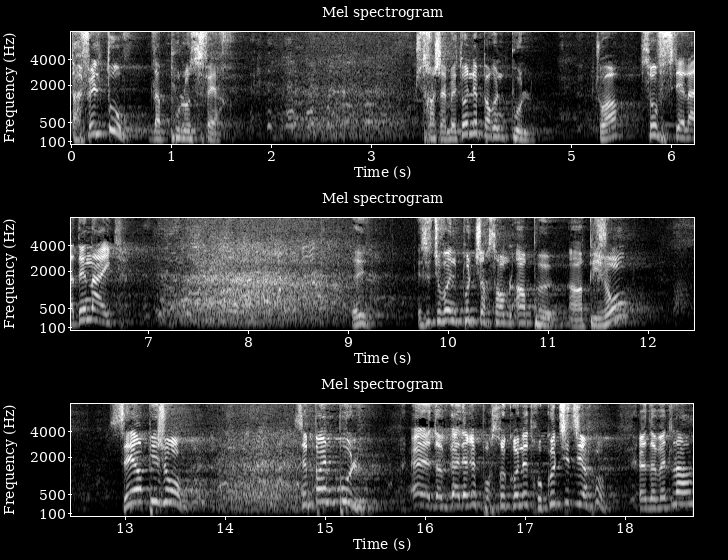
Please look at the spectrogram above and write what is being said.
T'as fait le tour de la poulosphère. Seras jamais étonné par une poule. Tu vois? Sauf si elle a des Nike. Oui. Et si tu vois une poule qui ressemble un peu à un pigeon, c'est un pigeon. C'est pas une poule. Elles doivent galérer pour se reconnaître au quotidien. Elles doivent être là.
